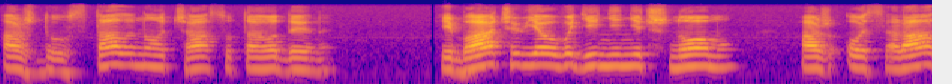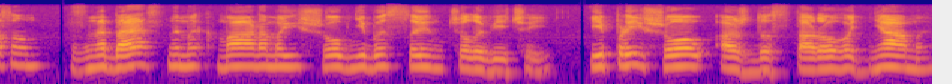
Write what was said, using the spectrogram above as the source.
аж до усталеного часу та години. І бачив я у водінні нічному, аж ось разом з небесними хмарами йшов, ніби син чоловічий, і прийшов аж до старого днями,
